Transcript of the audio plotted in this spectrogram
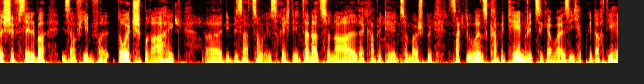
das Schiff selber ist auf jeden Fall deutschsprachig. Äh, die Besatzung ist recht international. Der Kapitän zum Beispiel sagt übrigens Kapitän witzigerweise. Ich habe gedacht, die,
